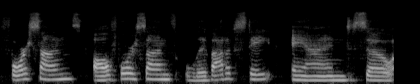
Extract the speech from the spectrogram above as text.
four sons. All four sons live out of state. And so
